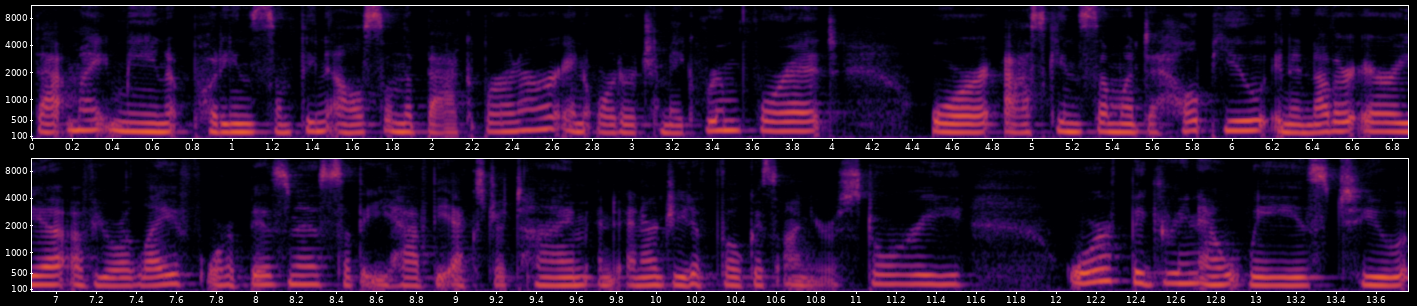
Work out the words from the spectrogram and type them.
That might mean putting something else on the back burner in order to make room for it, or asking someone to help you in another area of your life or business so that you have the extra time and energy to focus on your story, or figuring out ways to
